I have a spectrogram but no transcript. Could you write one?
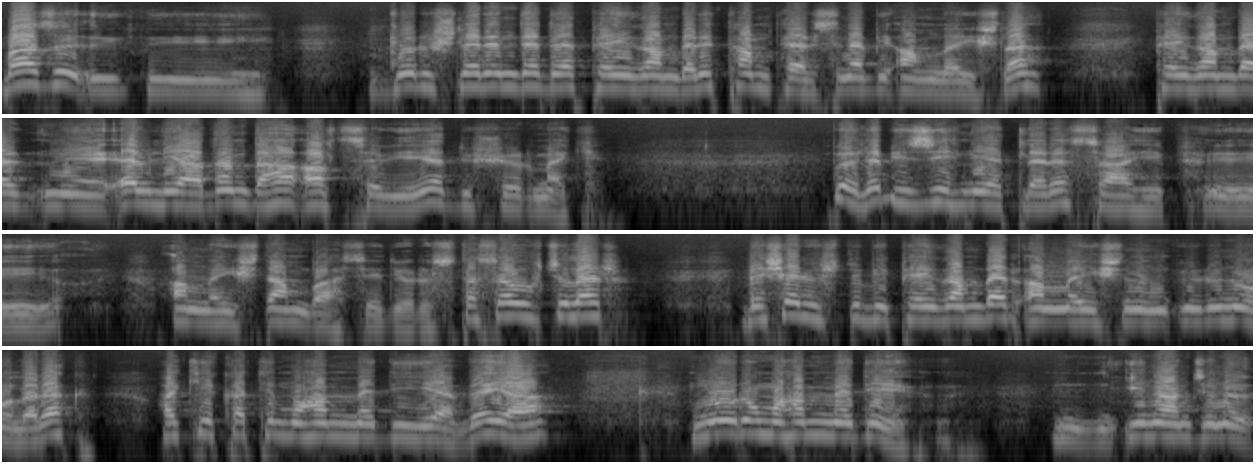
bazı e, görüşlerinde de peygamberi tam tersine bir anlayışla peygamber e, evliyadan daha alt seviyeye düşürmek. Böyle bir zihniyetlere sahip e, anlayıştan bahsediyoruz. Tasavvufçular beşer üstü bir peygamber anlayışının ürünü olarak hakikati Muhammediye veya nuru Muhammedi inancını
